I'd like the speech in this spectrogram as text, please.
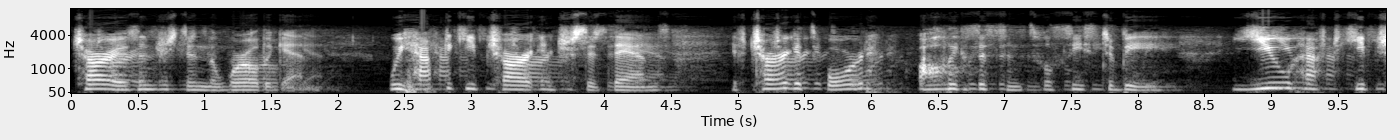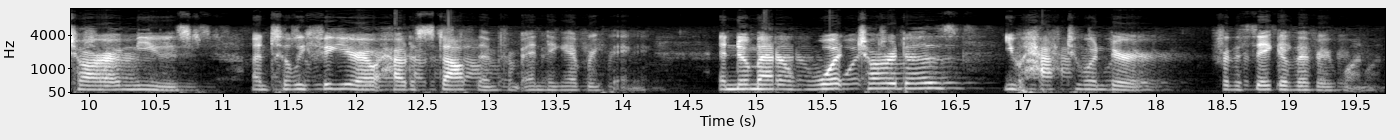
Chara is interested in the world again. We have to keep Chara interested, Sans. If Chara gets bored, all existence will cease to be. You have to keep Chara amused until we figure out how to stop them from ending everything. And no matter what Chara does, you have to endure, for the sake of everyone.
